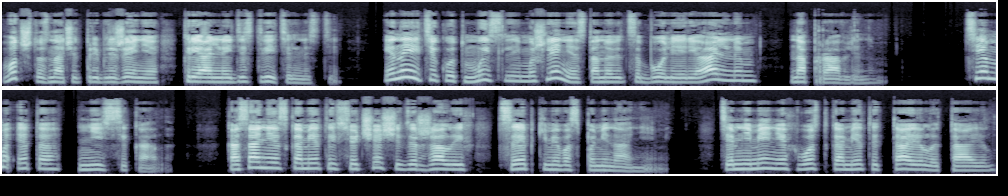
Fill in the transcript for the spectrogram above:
Вот что значит приближение к реальной действительности. Иные текут мысли, мышление становится более реальным, направленным. Тема эта не иссякала. Касание с кометой все чаще держало их цепкими воспоминаниями. Тем не менее, хвост кометы таял и таял.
